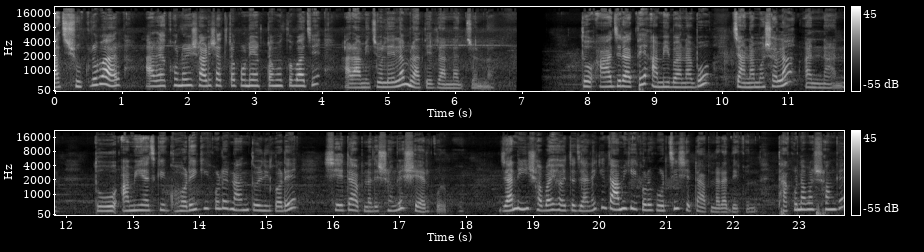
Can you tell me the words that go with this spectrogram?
আজ শুক্রবার, আর এখন ওই সাড়ে সাতটা, পৌনে একটা মতো বাজে। আর আমি চলে এলাম রাতের রান্নার জন্য। তো আজ রাতে আমি বানাবো চানা মশলা আর নান। তো আমি আজকে ঘরে কি করে নান তৈরি করে সেটা আপনাদের সঙ্গে শেয়ার করব। জানি সবাই হয়তো জানে, কিন্তু আমি কি করে করছি সেটা আপনারা দেখুন। থাকুন আমার সঙ্গে।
